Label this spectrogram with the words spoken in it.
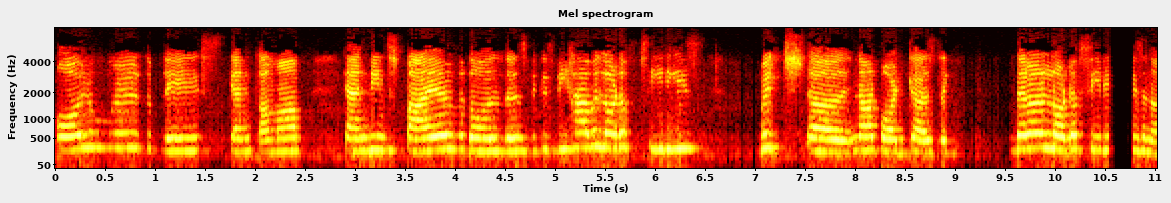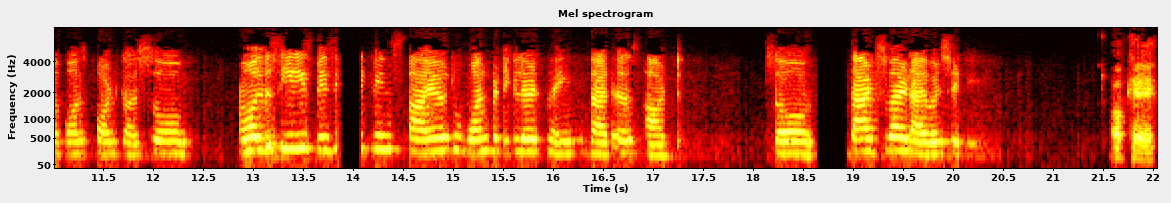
all over the place can come up, can be inspired with all this because we have a lot of series which uh, in our podcast, like there are a lot of series in our podcast. So all the series basically inspire to one particular thing that is art. So that's why diversity. Okay.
